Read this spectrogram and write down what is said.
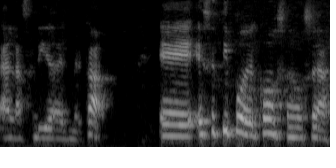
a la salida del mercado. Eh, ese tipo de cosas, o sea,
